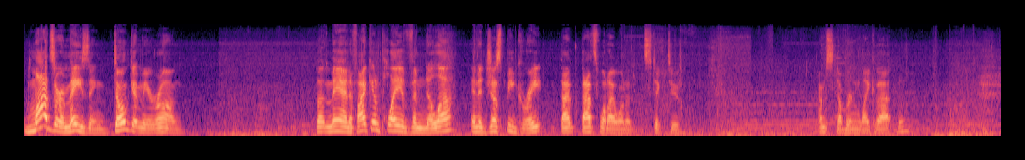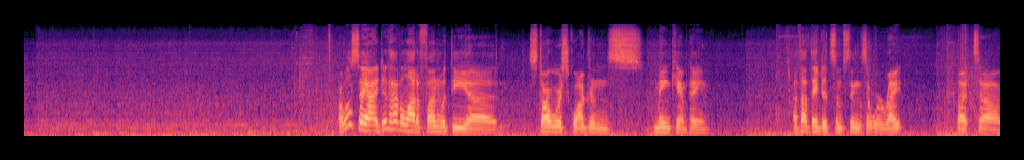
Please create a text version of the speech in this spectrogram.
mods are amazing, don't get me wrong. But man, if I can play vanilla and it just be great, that that's what I want to stick to. I'm stubborn like that. I will say I did have a lot of fun with the uh, Star Wars Squadrons main campaign. I thought they did some things that were right, but uh,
